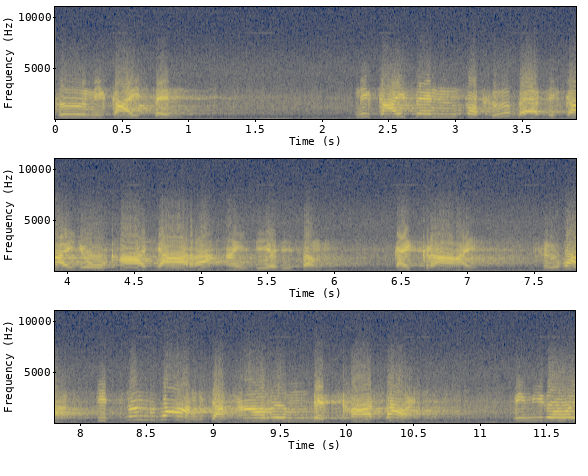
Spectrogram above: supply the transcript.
คือนิกายเซนนิกายเซนก็ถือแบบนิกายโยคาจาระไอเดียดิซัมไกลกลายถือว่าจิตนั้นว่างจากอารมณ์เด็ดขาดได้ไม่มีเลย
